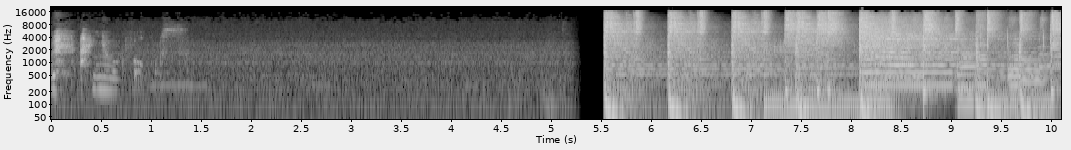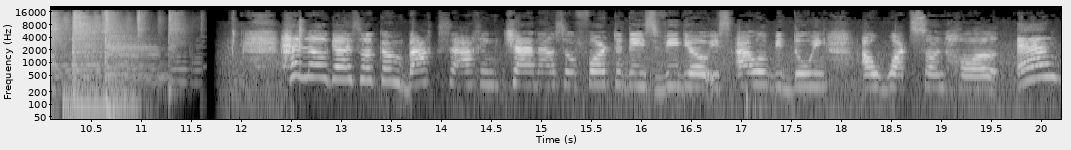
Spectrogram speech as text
Ayaw niya mag-focus. Guys! Welcome back sa aking channel. So for today's video is I will be doing a Watson haul and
